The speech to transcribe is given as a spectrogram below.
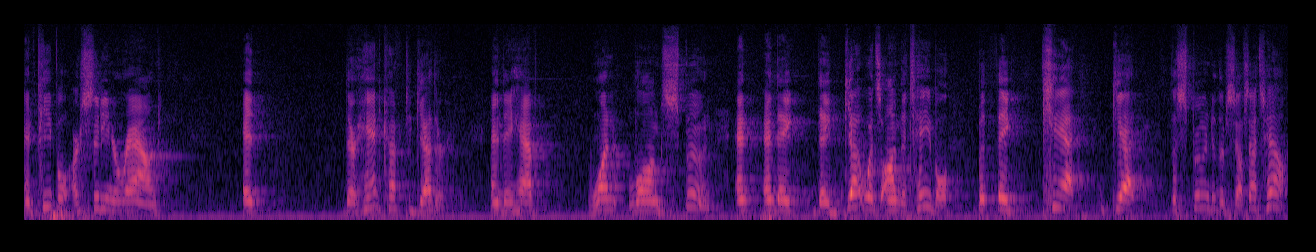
and people are sitting around and they're handcuffed together and they have one long spoon. And, and they, they get what's on the table but they can't get the spoon to themselves. That's hell.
